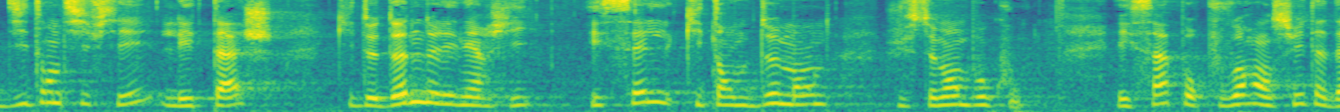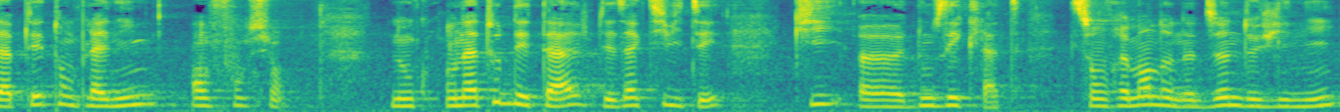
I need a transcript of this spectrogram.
d'identifier les tâches qui te donnent de l'énergie et celles qui t'en demandent justement beaucoup. Et ça pour pouvoir ensuite adapter ton planning en fonction. Donc on a toutes des tâches, des activités qui euh, nous éclatent, qui sont vraiment dans notre zone de génie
